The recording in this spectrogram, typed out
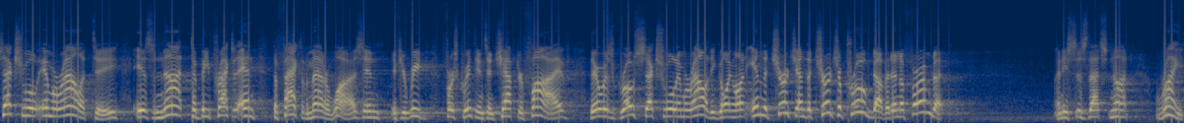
Sexual immorality is not to be practiced. And the fact of the matter was, in, if you read 1 Corinthians in chapter 5, there was gross sexual immorality going on in the church, and the church approved of it and affirmed it. And he says that's not right.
